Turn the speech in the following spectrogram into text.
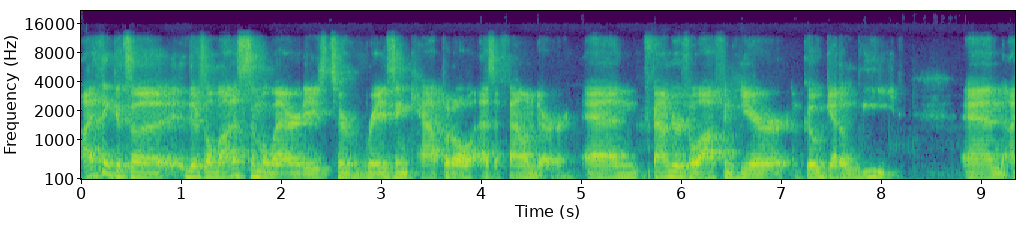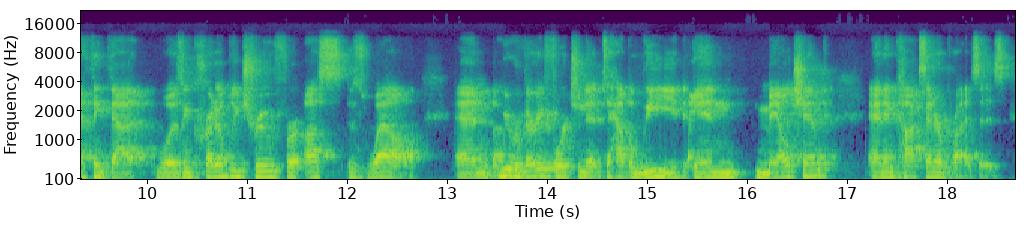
I think it's a, there's a lot of similarities to raising capital as a founder. And founders will often hear, go get a lead. And I think that was incredibly true for us as well. And we were very fortunate to have a lead in MailChimp and in Cox Enterprises.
